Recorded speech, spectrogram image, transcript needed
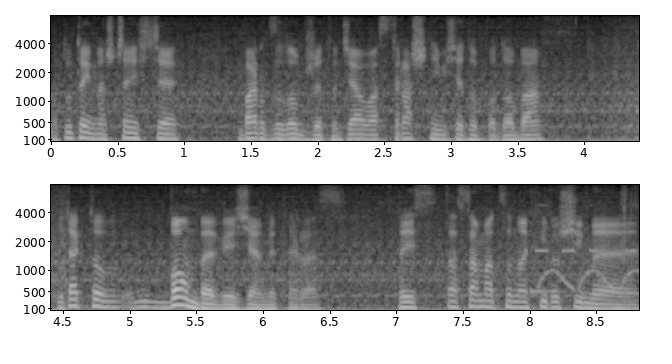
No tutaj na szczęście bardzo dobrze to działa, strasznie mi się to podoba. I tak to bombę wieziemy teraz. To jest ta sama co na Hiroshimę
